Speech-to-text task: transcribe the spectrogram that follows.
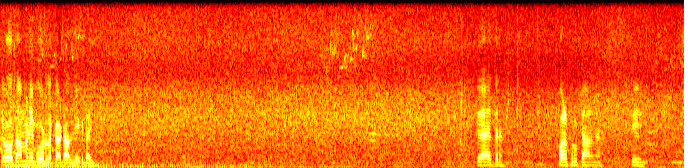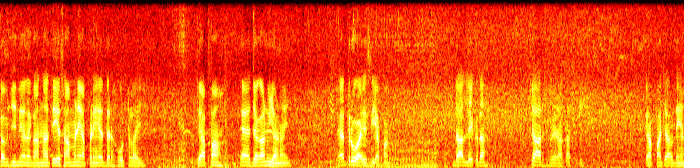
ਤੇ ਉਹ ਸਾਹਮਣੇ ਬੋਰਡ ਲੱਗਾ ਡਲ ਲੇਕ ਦਾ ਜੀ। ਤੇ ਆ ਇੱਧਰ ਫਲ ਫਰੂਟਾਂ ਵਾਲੀਆਂ ਤੇ ਸਬਜ਼ੀ ਦੀਆਂ ਦੁਕਾਨਾਂ ਤੇ ਇਹ ਸਾਹਮਣੇ ਆਪਣੇ ਇੱਧਰ ਹੋਟਲ ਆ ਜੀ। ਤੇ ਆਪਾਂ ਇਸ ਜਗ੍ਹਾ ਨੂੰ ਜਾਣਾ ਜੀ। ਇੱਧਰੋਂ ਆਏ ਸੀ ਆਪਾਂ ਡਲ ਲੇਕ ਦਾ ਚਾਰ ਸਵੇਰਾ ਕੱਸ ਕੇ। ਤੇ ਆਪਾਂ ਚੱਲਦੇ ਆਂ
